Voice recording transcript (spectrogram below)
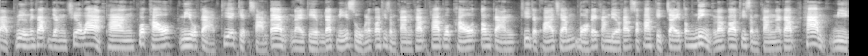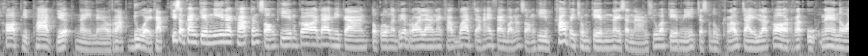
กาสเพลืองนะครับยังเชื่อว่าทางพวกเขามีโอกาสที่จะเก็บ 3 แต้มในเกมนัดนี้สูงแล้วก็ที่สำคัญครับถ้าพวกเขาต้องการที่จะคว้าแชมป์บอกได้คำเดียวครับสภาพจิตใจต้องนิ่ง แล้วก็ที่สำคัญนะครับ ห้ามมีข้อผิดพลาดเยอะในแนวรับด้วยครับ ที่สำคัญเกมนี้นะครับ ทั้ง 2 ทีมก็ได้มีการตกลงกันเรียบร้อยแล้วนะครับ ว่าจะให้แฟนบอลทั้ง 2 ทีมเข้าไปชมเกมในสนาม ชื่อว่าเกมนี้จะสนุกเร้าใจแล้วก็ระอุแน่นอน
